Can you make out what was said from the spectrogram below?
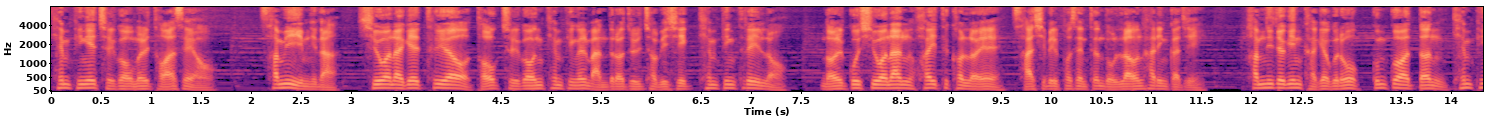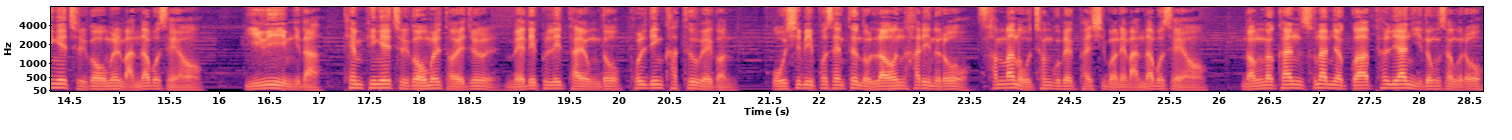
캠핑의 즐거움을 더하세요. 3위입니다. 시원하게 트여 더욱 즐거운 캠핑을 만들어줄 접이식 캠핑 트레일러. 넓고 시원한 화이트 컬러에 41% 놀라운 할인까지 합리적인 가격으로 꿈꿔왔던 캠핑의 즐거움을 만나보세요. 2위입니다. 캠핑의 즐거움을 더해줄 메디플릿 다용도 폴딩 카트 외건 52% 놀라운 할인으로 35,980원에 만나보세요. 넉넉한 수납력과 편리한 이동성으로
